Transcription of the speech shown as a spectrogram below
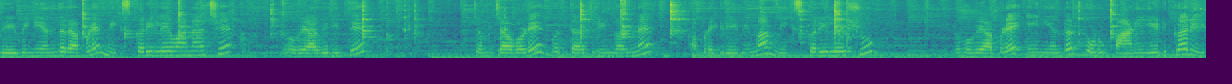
ગ્રેવીની અંદર આપણે મિક્સ કરી લેવાના છે. તો હવે આવી રીતે ચમચા વડે બધા જ રીંગણને આપણે ગ્રેવીમાં મિક્સ કરી લઈશું. તો હવે આપણે એની અંદર થોડું પાણી એડ કરી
